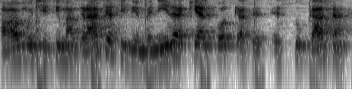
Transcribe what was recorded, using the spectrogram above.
Ah, muchísimas gracias y bienvenida aquí al podcast, es, tu casa.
